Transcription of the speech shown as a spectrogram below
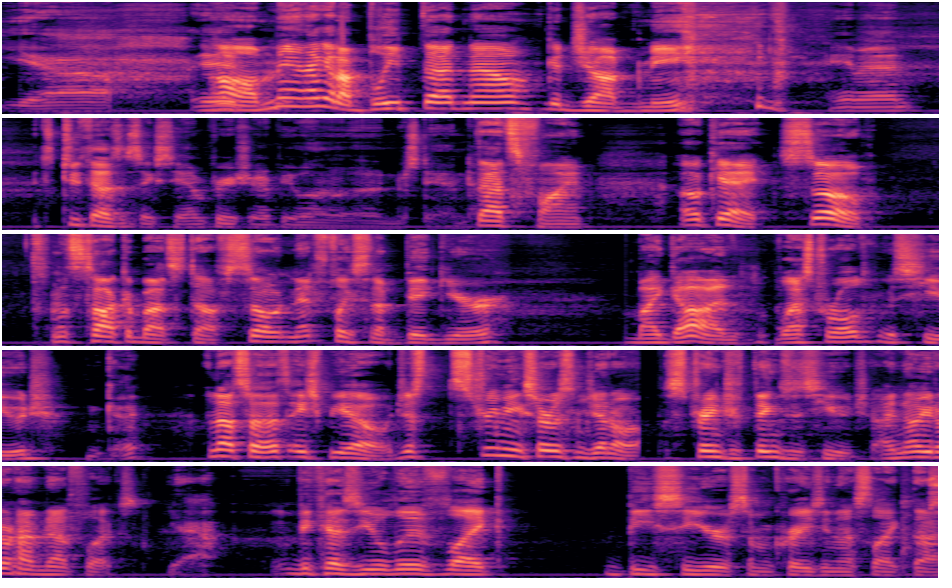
yeah. It- Oh man, I gotta bleep that now. Good job, me. Hey man, it's 2016. I'm pretty sure people don't understand. That's fine. Okay, so let's talk about stuff. So Netflix had a big year. My God, Westworld was huge. Okay. Not sorry, that's HBO. Just streaming service in general. Stranger Things is huge. I know you don't have Netflix Yeah. because you live like BC or some craziness like that.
